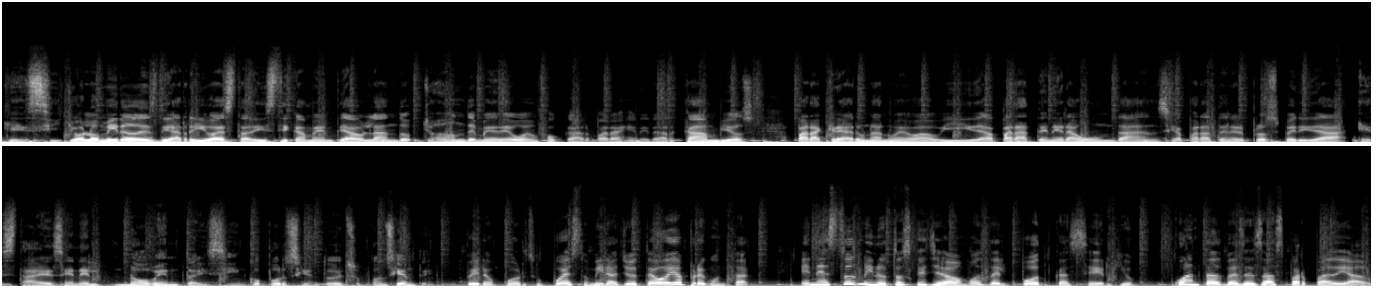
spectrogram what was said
que si yo lo miro desde arriba estadísticamente hablando, yo dónde me debo enfocar para generar cambios, para crear una nueva vida, para tener abundancia, para tener prosperidad, está es en el 95% del subconsciente. Pero por supuesto, mira, yo te voy a preguntar, en estos minutos que llevamos del podcast, Sergio, ¿cuántas veces has parpadeado?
